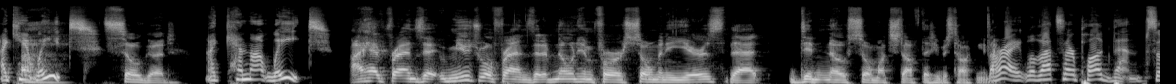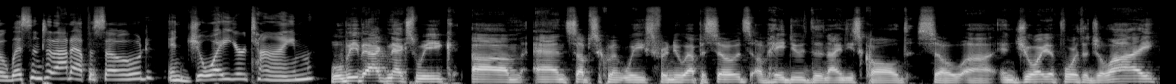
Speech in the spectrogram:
I can't Ah. wait. So good. I cannot wait. I had friends that mutual friends that have known him for so many years that didn't know so much stuff that he was talking about. All right, well that's our plug then. So listen to that episode. Enjoy your time. We'll be back next week um, and subsequent weeks for new episodes of Hey Dude, the 90s called. So uh, enjoy the 4th of July.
